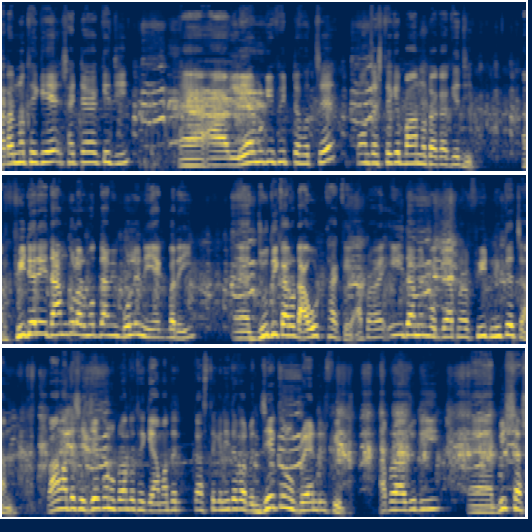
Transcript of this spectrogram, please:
আটান্ন থেকে ষাট টাকা কেজি আর লেয়ার মুরগির ফিটটা হচ্ছে পঞ্চাশ থেকে বাহান্ন টাকা কেজি। আর ফিডের এই দামগুলোর মধ্যে আমি বলে নিই একবারেই যদি কারও ডাউট থাকে, আপনারা এই দামের মধ্যে আপনারা ফিড নিতে চান বাংলাদেশে যে কোনো প্রান্ত থেকে আমাদের কাছ থেকে নিতে পারবেন যে কোনো ব্র্যান্ডের ফিড আপনারা যদি বিশ্বাস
